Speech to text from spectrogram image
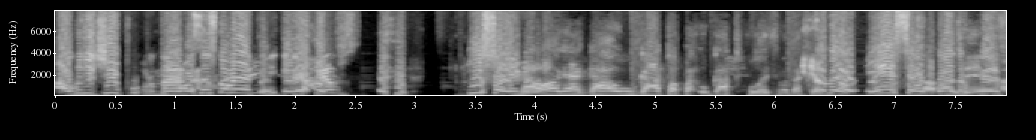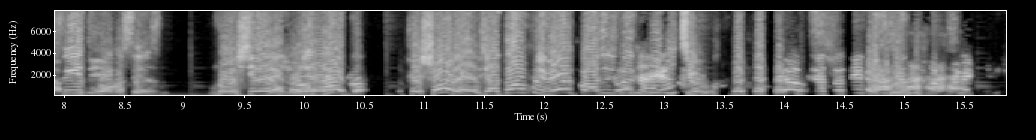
Algo do tipo. Por nada. vocês comentam, Sim, entendeu? Isso aí, Na meu. hora H, o gato, o gato pulou em cima da cama. meu, esse é o A quadro fuder, a perfeito pra vocês. Nojeira, Fechou, nojeira nada. Fechou, né? Já estamos no primeiro quadro de Então já é. 2021. Eu já tô tentando aqui.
